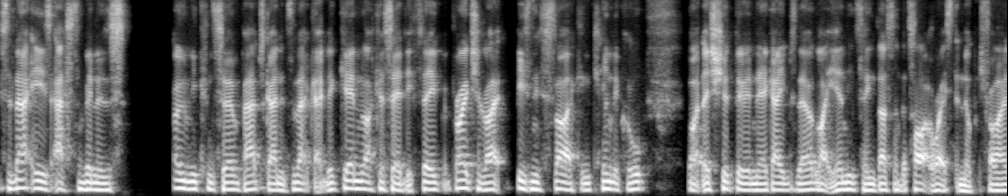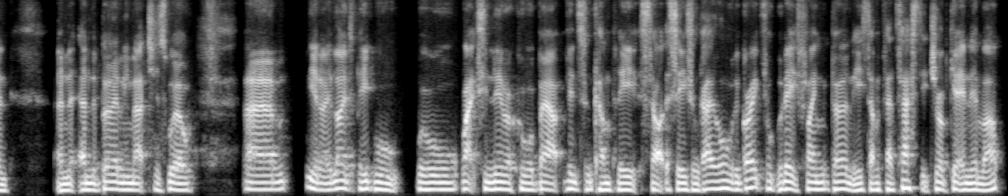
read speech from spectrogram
So that is Aston Villa's only concern perhaps going into that game. Again, like I said, if they approach it like business like and clinical, like they should do in their games now, like any team does in the title race, then they'll be fine. And and the Burnley match as well. Um, you know, loads of people were all waxing lyrical about Vincent Kompany at the start of the season, going, "Oh, the great football he's playing at Burnley. He's done a fantastic job getting them up."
